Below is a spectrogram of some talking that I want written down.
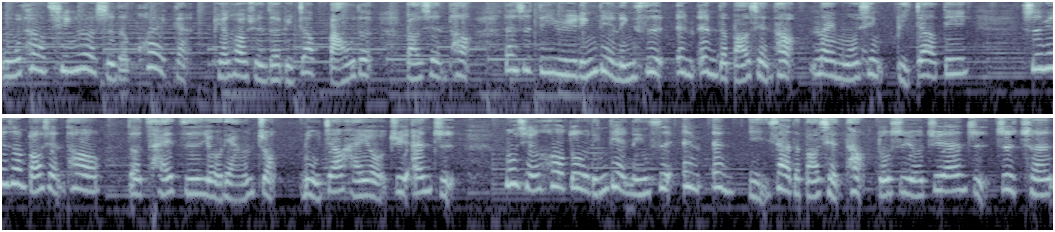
无套亲热时的快感，偏好选择比较薄的保险套。但是低于零点零四 mm 的保险套耐磨性比较低。市面上保险套的材质有两种，乳胶还有聚氨酯。目前厚度零点零四 mm 以下的保险套都是由聚氨酯制成，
